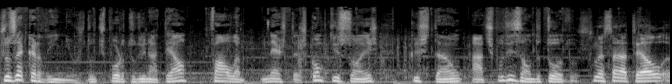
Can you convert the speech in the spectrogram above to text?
José Cardinhos, do Desporto do Inatel, fala nestas competições que estão à disposição de todos. A Fundação Inatel eh,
